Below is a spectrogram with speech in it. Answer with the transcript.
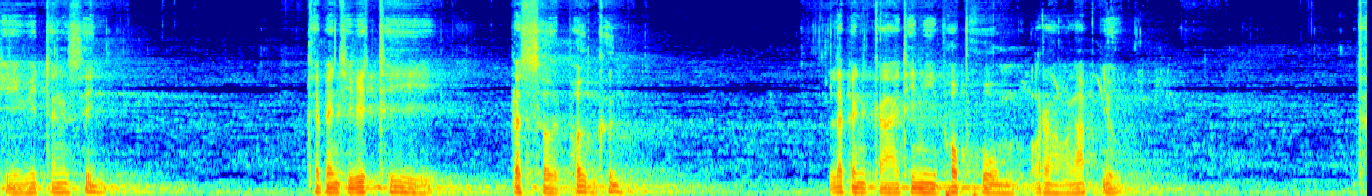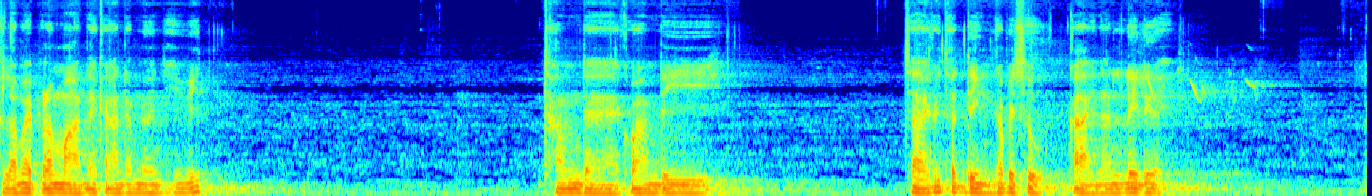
ชีวิตทั้งสิ้น แต่เป็นชีวิตที่ประเสริฐเพิ่มขึ้น และเป็นกายที่มีภพภูมิรองรับอยู่ ถ้าเราไม่ประมาทในการดำเนินชีวิตทำแต่ความดี ใจก็จะดิ่งเข้าไปสู่กายนั้นเรื่อยๆ ไป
